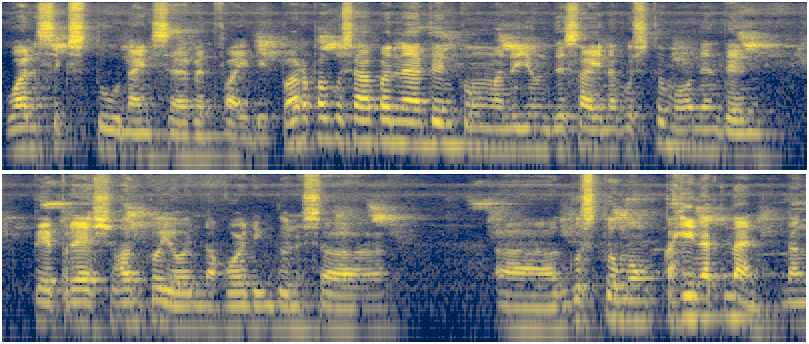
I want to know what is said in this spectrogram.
1629758 para pag-usapan natin kung ano yung design na gusto mo and then pepresyohan ko yon according dun sa ah, gusto mong kahinatnan ng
